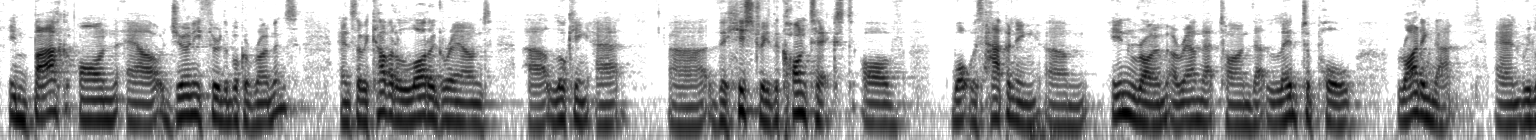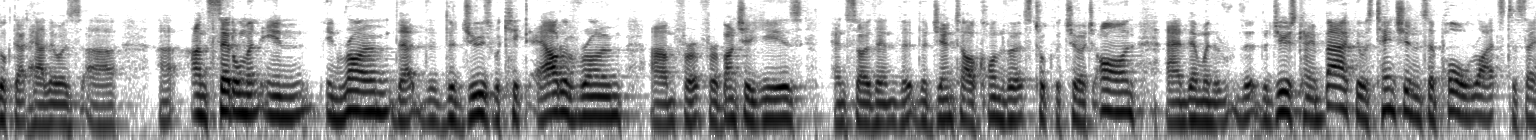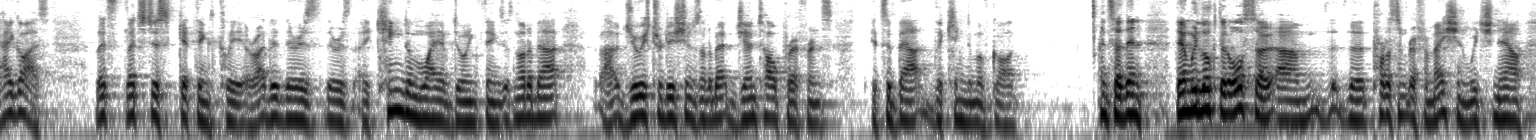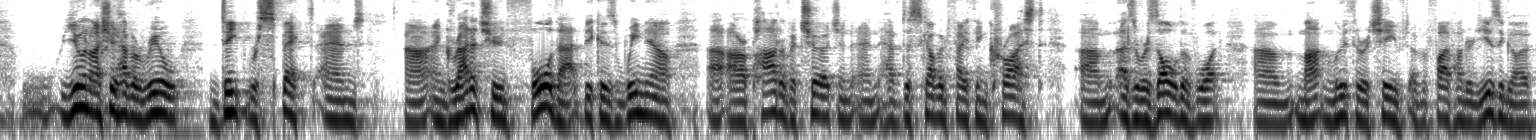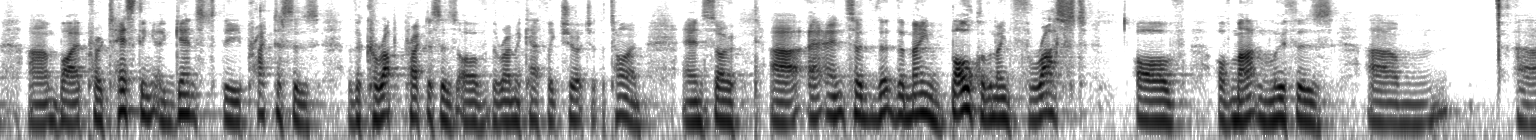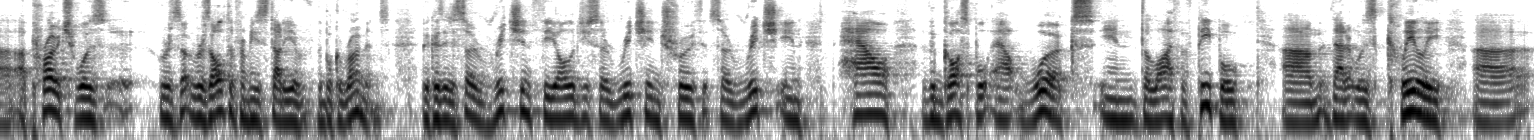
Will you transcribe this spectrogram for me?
embark on our journey through the book of Romans, and so we covered a lot of ground uh, looking at uh, the history, the context of what was happening um, in Rome around that time that led to Paul writing that. And we looked at how there was uh, uh, unsettlement in, in Rome, that the, the, Jews were kicked out of Rome um, for, for a bunch of years. And so then the, the, Gentile converts took the church on. And then when the, the, the Jews came back, there was tension. And so Paul writes to say, hey guys, let's let's just get things clear, right? There is there is a kingdom way of doing things. It's not about uh, Jewish tradition. It's not about Gentile preference. It's about the kingdom of God. And so then, then we looked at also um, the, the, Protestant Reformation, which now you and I should have a real deep respect and uh, and gratitude for that because we now uh, are a part of a church and, and have discovered faith in Christ um, as a result of what um, Martin Luther achieved over 500 years ago um, by protesting against the practices, the corrupt practices of the Roman Catholic Church at the time. And so, uh, and so the, the main bulk or the main thrust of, of Martin Luther's um, uh, approach was resulted from his study of the book of Romans because it is so rich in theology, so rich in truth, it's so rich in how the gospel outworks in the life of people um, that it was clearly uh,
